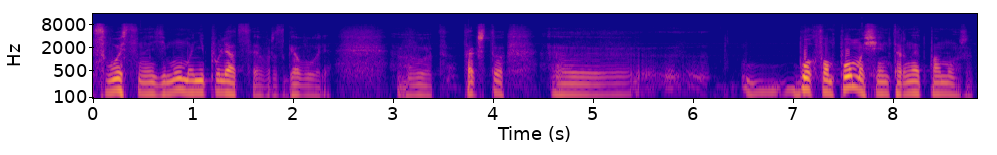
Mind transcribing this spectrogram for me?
свойственная ему манипуляция в разговоре. Вот. Так что э, Бог вам помощи, интернет поможет.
